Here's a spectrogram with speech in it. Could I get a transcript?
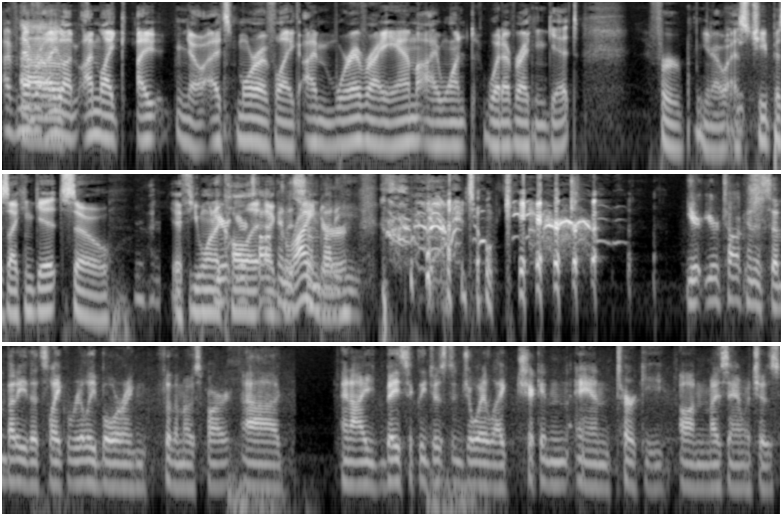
I've never. Uh, I, I'm, I'm like I. You know, it's more of like I'm wherever I am. I want whatever I can get for you know as cheap as I can get. So mm-hmm. if you want to call it a grinder, I don't care. you're you're talking to somebody that's like really boring for the most part. Uh, and I basically just enjoy like chicken and turkey on my sandwiches.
